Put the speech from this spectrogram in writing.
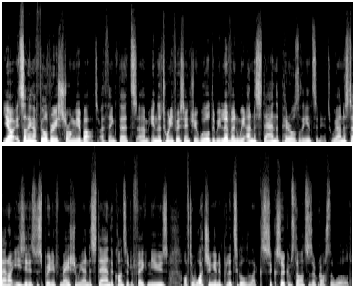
Yeah, it's something I feel very strongly about. I think that um, in the 21st century world that we live in, we understand the perils of the internet. We understand how easy it is to spread information. We understand the concept of fake news after watching it in political like circumstances across the world.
